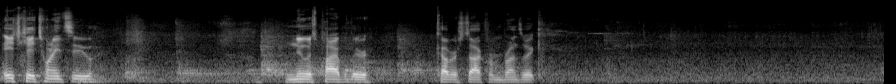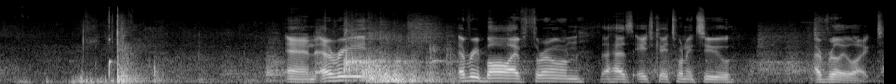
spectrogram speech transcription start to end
HK22, newest popular cover stock from Brunswick. And every every ball I've thrown that has HK22, I've really liked.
